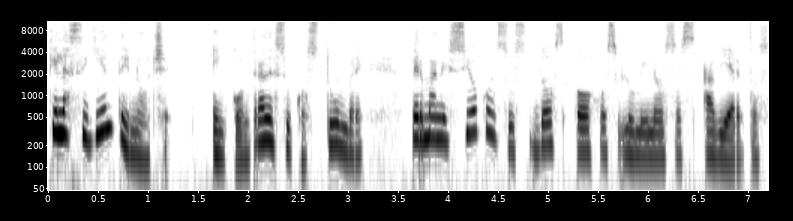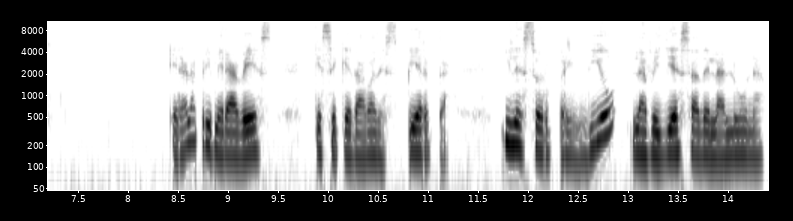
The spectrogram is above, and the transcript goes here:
que la siguiente noche, en contra de su costumbre, permaneció con sus dos ojos luminosos abiertos. Era la primera vez que se quedaba despierta y le sorprendió la belleza de la luna,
